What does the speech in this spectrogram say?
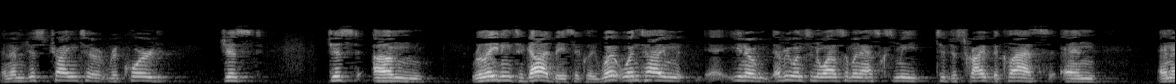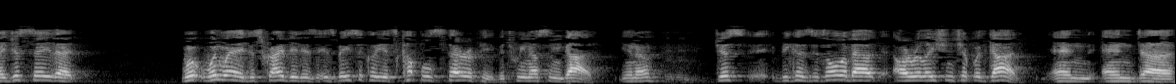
And I'm just trying to record just, just, um, relating to God basically. One, one time, you know, every once in a while someone asks me to describe the class and, and I just say that one way I described it is, is basically it's couples therapy between us and God, you know? Mm-hmm. Just because it's all about our relationship with God and, and, uh,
